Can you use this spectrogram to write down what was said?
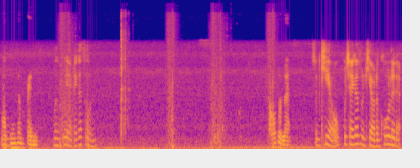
แม็กนี่จำเป็นมึงกูอยากได้กระสุนเอาสุดเลยกระสุนเขียวกูใช้กระสุนเขียวทั้งคู่เลยเนี่ย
